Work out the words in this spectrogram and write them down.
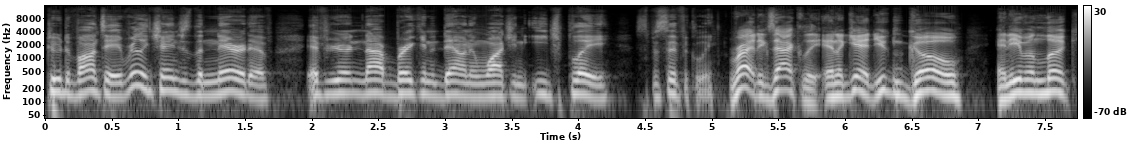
to Davante. It really changes the narrative if you're not breaking it down and watching each play specifically. Right, exactly. And again, you can go and even look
